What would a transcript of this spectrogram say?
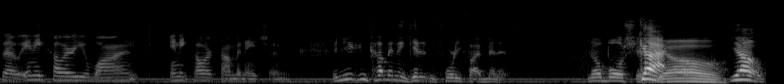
so any color you want, any color combination. and you can come in and get it in 45 minutes. No bullshit. God. Yo. Yo.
